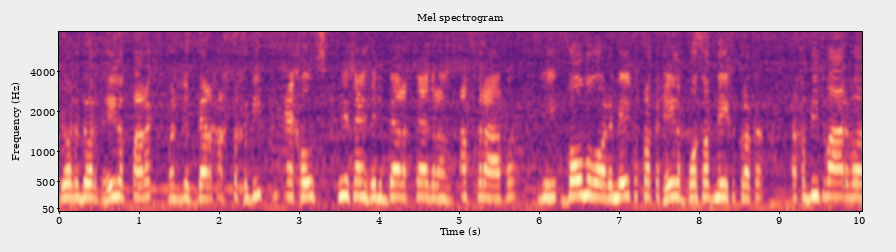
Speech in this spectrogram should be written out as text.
Je hoort het door het hele park, want het is bergachtig gebied. Echo's. Hier zijn ze die berg verder aan het afgraven. Die bomen worden meegetrokken, het hele bos wordt meegetrokken. Een gebied waar we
